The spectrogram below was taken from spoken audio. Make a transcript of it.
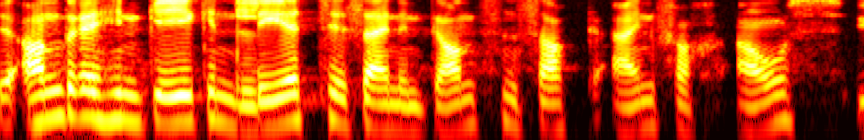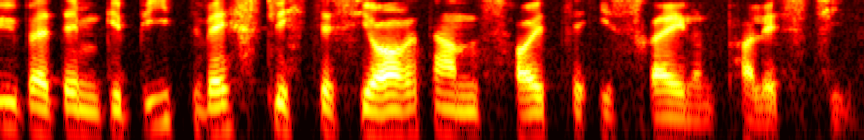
Der andere hingegen leerte seinen ganzen Sack einfach aus über dem Gebiet westlich des Jordans, heute Israel und Palästina.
